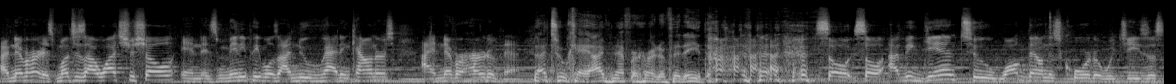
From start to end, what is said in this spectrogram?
I'd never heard, as much as I watched your show, and as many people as I knew who had encounters, I had never heard of that. That's okay. I've never heard of it either. so, so I began to walk down this corridor with Jesus.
